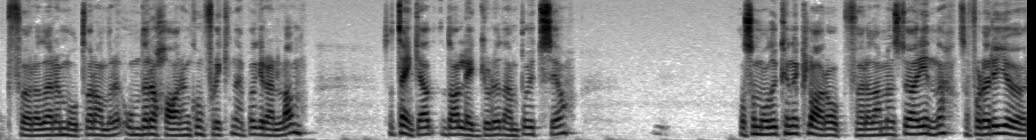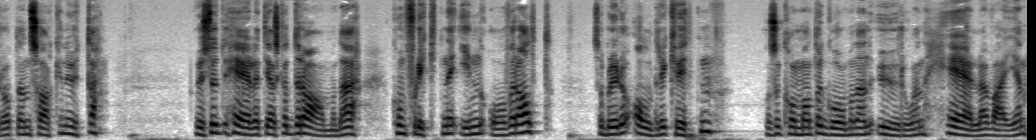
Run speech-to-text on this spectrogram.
oppføre dere mot hverandre. Om dere har en konflikt nede på Grønland, så tenker jeg at da legger du den på utsida. Og så må du kunne klare å oppføre deg mens du er inne. Så får dere gjøre opp den saken ute. Hvis du hele tida skal dra med deg konfliktene inn overalt, så blir du aldri kvitt den. Og så kommer man til å gå med den uroen hele veien.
